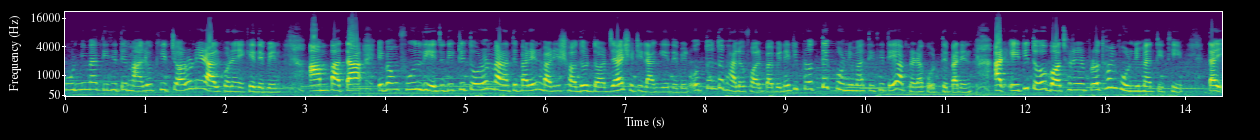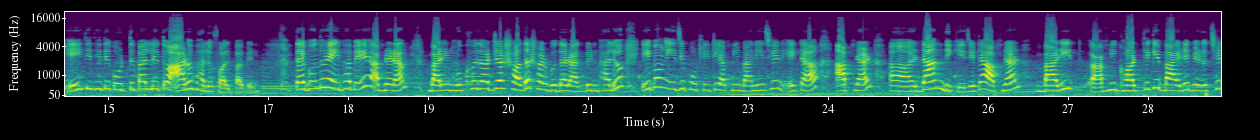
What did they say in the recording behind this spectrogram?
পূর্ণিমা তিথিতে মা লক্ষ্মীর চরণের আলপনা এঁকে দেবেন। আম পাতা এবং ফুল দিয়ে যদি একটি তোরণ বানাতে পারেন, বাড়ির সদর দরজায় সেটি লাগিয়ে দেবেন। অত্যন্ত ভালো ফল পাবেন। এটি প্রত্যেক পূর্ণিমা তিথিতে আপনারা করতে পারেন। আর এটি তো বছরের প্রথম পূর্ণিমা তিথি, তাই এই তিথিতে করতে পারলে তো আরও ভালো ফল পাবেন। তাই বন্ধুরা, এইভাবে আপনারা বাড়ির মুখ্য দরজা সদা সর্বদা রাখবেন ভালো, এবং এই যে পুটলিটি আপনি বানিয়েছেন, এটা আপনার ডান দিকে, যেটা আপনার বাড়ির, আপনি ঘর থেকে বাইরে বেরোচ্ছেন,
